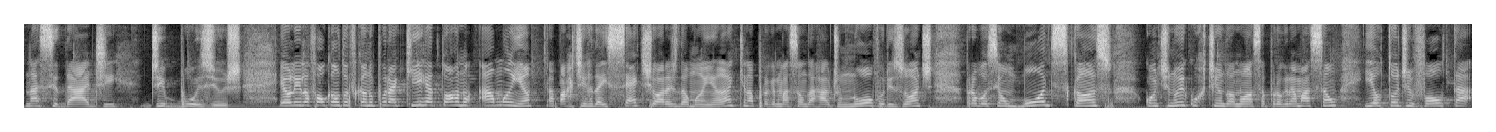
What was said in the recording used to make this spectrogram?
na cidade de Búzios. Eu, Leila Falcão, estou ficando por aqui. Retorno amanhã, a partir das 7 horas da manhã, aqui na programação da Rádio Novo Horizonte. Para você, um bom descanso. Continue curtindo a nossa programação e eu tô de volta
